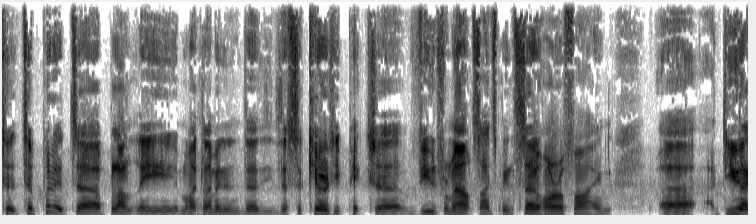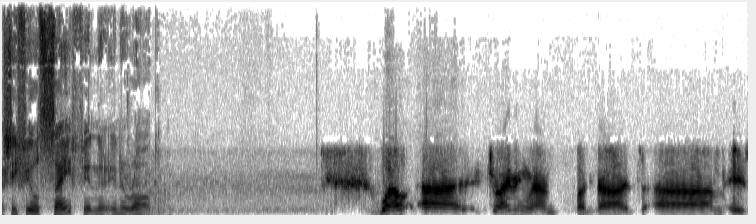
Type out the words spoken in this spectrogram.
To, to put it uh, bluntly, Michael, I mean, the, the security picture viewed from outside has been so horrifying. Uh, do you actually feel safe in, in Iraq? Well, uh, driving around Baghdad um, is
